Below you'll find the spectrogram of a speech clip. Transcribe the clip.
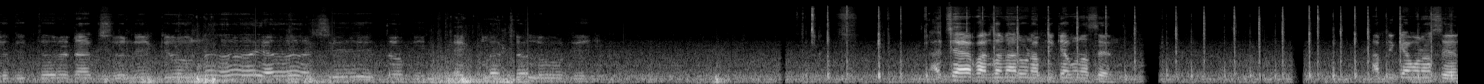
যদি তোর ডাক শুনে কেউ না আসে, তবে একলা চলো রে আচ্ছা ফারজান, আরুন, আপনি কেমন আছেন? আপনি কেমন আছেন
